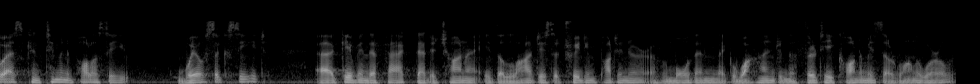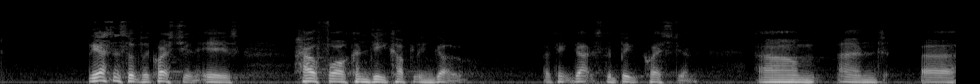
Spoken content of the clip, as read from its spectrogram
U.S. containment policy will succeed? uh, given the fact that China is the largest trading partner of more than like 130 economies around the world? The essence of the question is how far can decoupling go? I think that's the big question. Um, and uh,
